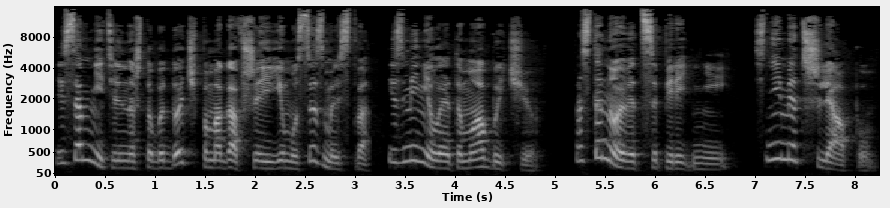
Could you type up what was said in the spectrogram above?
И сомнительно, чтобы дочь, помогавшая ему с измольства, изменила этому обычаю. Остановится перед ней, снимет шляпу,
